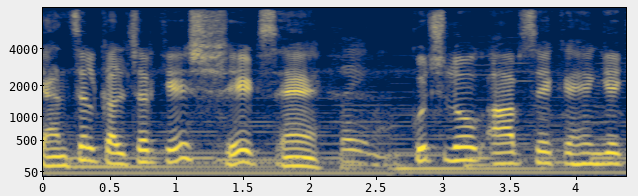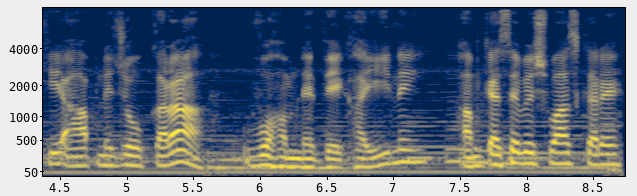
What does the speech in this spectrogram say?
कैंसल कल्चर के शेड्स हैं। कुछ लोग आपसे कहेंगे कि आपने जो करा वो हमने देखा ही नहीं। हम कैसे विश्वास करें?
